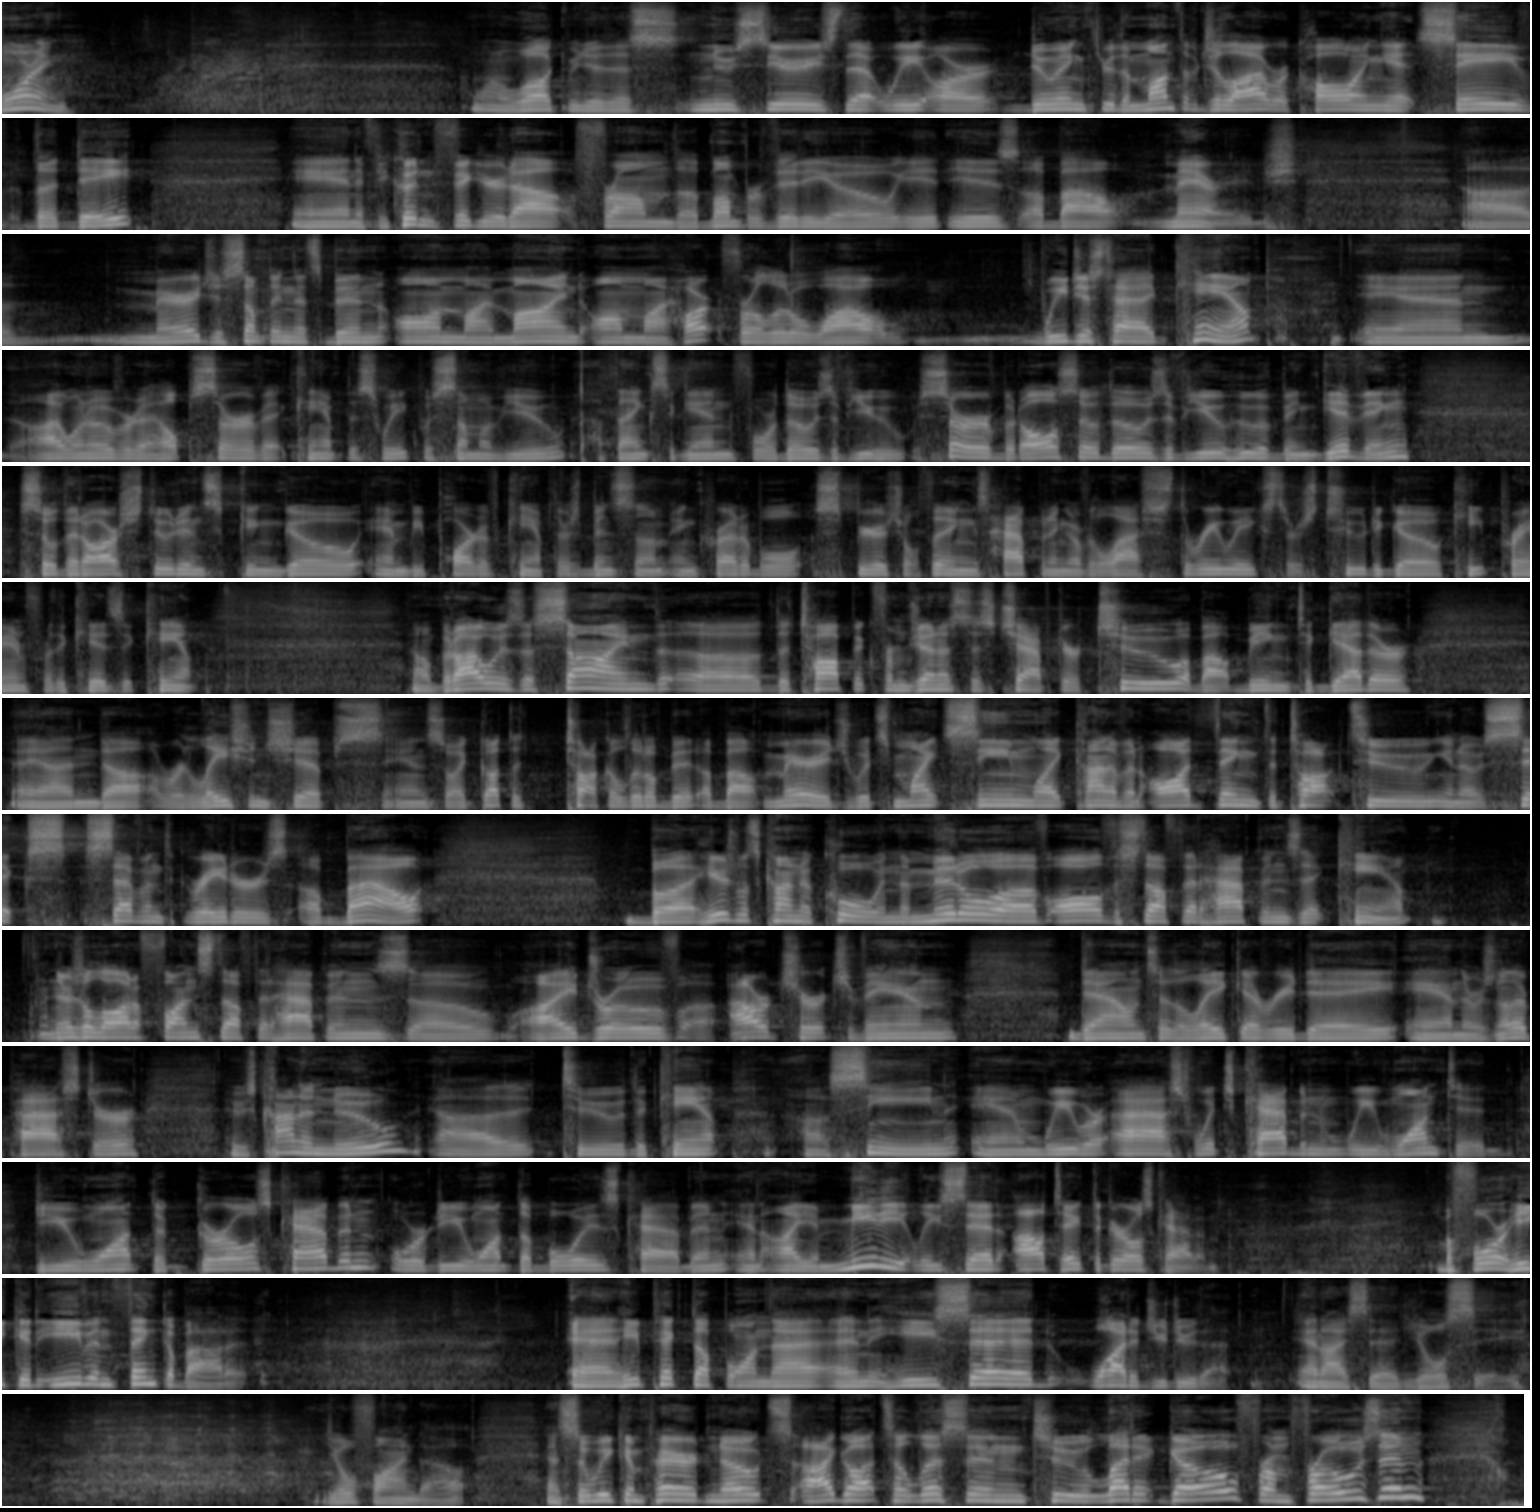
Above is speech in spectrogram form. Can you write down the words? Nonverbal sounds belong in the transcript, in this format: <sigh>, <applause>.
Good morning. I want to welcome you to this new series that we are doing through the month of July. We're calling it Save the Date. And if you couldn't figure it out from the bumper video, it is about marriage. Uh, marriage is something that's been on my mind, on my heart for a little while. We just had camp, and I went over to help serve at camp this week with some of you. Thanks again for those of you who serve, but also those of you who have been giving so that our students can go and be part of camp. There's been some incredible spiritual things happening over the last three weeks. There's two to go. Keep praying for the kids at camp. Uh, but I was assigned uh, the topic from Genesis chapter 2 about being together and uh, relationships. And so I got to talk a little bit about marriage, which might seem like kind of an odd thing to talk to, you know, sixth, seventh graders about. But here's what's kind of cool. In the middle of all the stuff that happens at camp, and there's a lot of fun stuff that happens. Uh, I drove uh, our church van down to the lake every day, and there was another pastor who's kind of new uh, to the camp uh, scene, and we were asked which cabin we wanted. Do you want the girls' cabin or do you want the boys' cabin? And I immediately said, I'll take the girls' cabin before he could even think about it. And he picked up on that and he said, Why did you do that? And I said, You'll see. You'll find out. And so we compared notes. I got to listen to Let It Go from Frozen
